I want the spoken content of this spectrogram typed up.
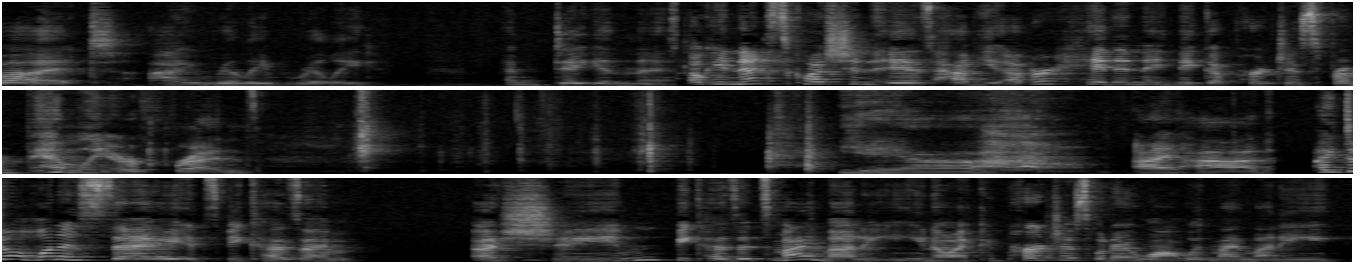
but I really, really I'm digging this. Okay, next question is, have you ever hidden a makeup purchase from family or friends? Yeah, I have. I don't want to say it's because I'm ashamed because it's my money. You know, I can purchase what I want with my money.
